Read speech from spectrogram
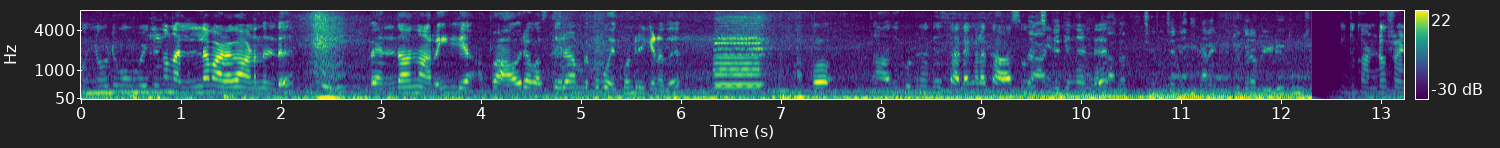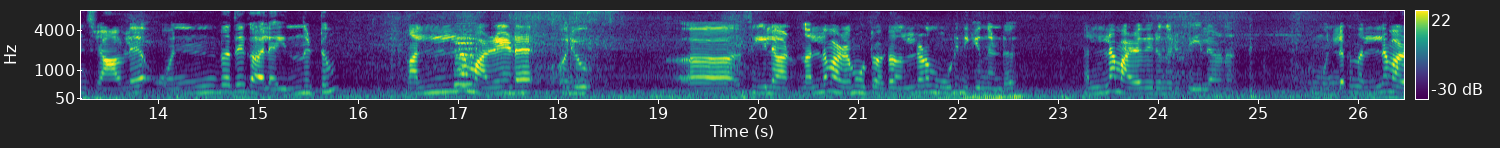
മുന്നോട്ട് പോകുമ്പോഴത്തേക്കും നല്ല മഴ കാണുന്നുണ്ട്. അപ്പം എന്താണെന്ന് അറിയില്ല. അപ്പോൾ ആ ഒരു അവസ്ഥയിലാണ് നമ്മളിപ്പോൾ പോയിക്കൊണ്ടിരിക്കുന്നത് അപ്പോൾ ആദ്യ കൂട്ടിന് സ്ഥലങ്ങളൊക്കെ ആസ്വദിച്ചിരിക്കുന്നുണ്ട്. ഇത് കണ്ടു ഫ്രണ്ട്സ് രാവിലെ ഒൻപത് കാല ഇന്നിട്ടും നല്ല മഴയുടെ ഒരു ഫീലാണ് നല്ല മഴ മൂട്ടും കേട്ടോ. നല്ലോണം മൂടി നിൽക്കുന്നുണ്ട്. നല്ല മഴ വരുന്നൊരു ഫീലാണ് മുന്നിലൊക്കെ നല്ല മഴ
